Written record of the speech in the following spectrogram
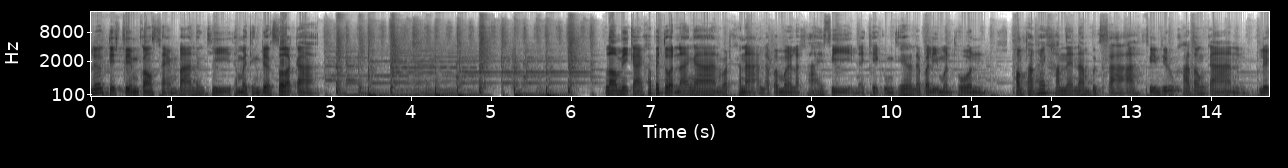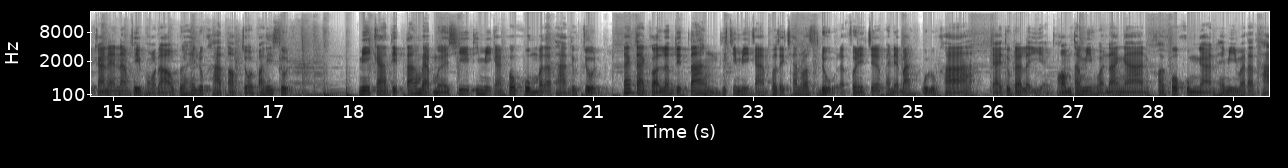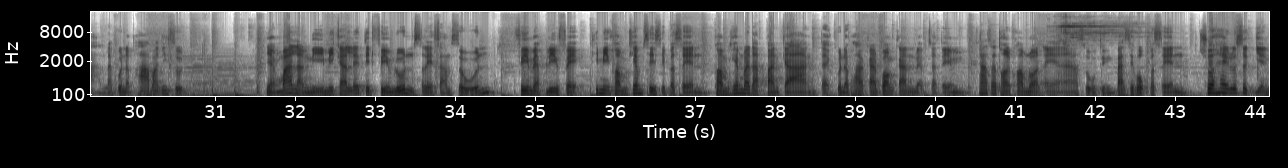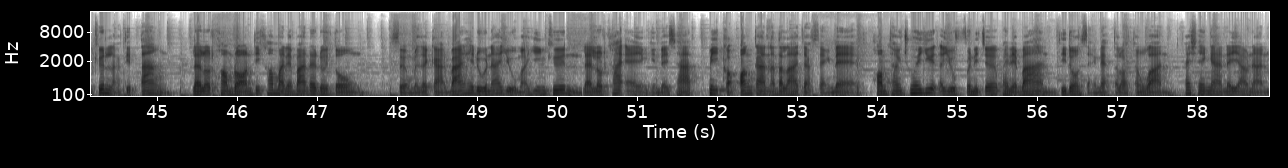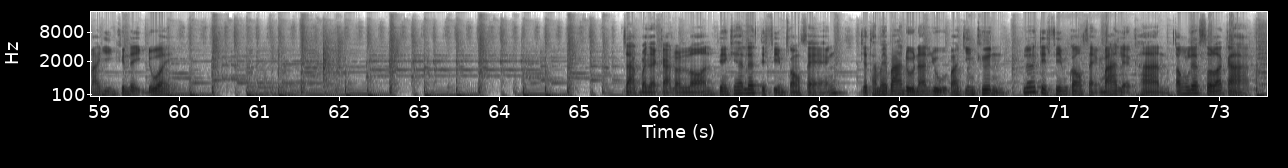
เลือกติดฟิล์มกองแสงบ้านทั้งทีทำไมถึงเลือกโซลาร์การ์ดเรามีการเข้าไปตรวจหน้างาน วัดขนาดและประเมินราคาให้ฟรีในเขตกรุงเทพและปริมณฑลพร้อมทั้งให้คำแนะนำปรึกษา ฟิล์มที่ลูกค้าต้องการ หรือการแนะนำฟิล์มของเราเพื่อให้ลูกค้าตอบโจทย์มากที่สุด มีการติดตั้งแบบมืออาชีพที่มีการควบคุมมาตรฐานทุกจุด ตั้งแต่ก่อนเริ่มติดตั้งที่จะมีการ protection วัสดุและเฟอร์นิเจอร์ภายในบ้านของคุณลูกค้าใจทุกรายละเอียดพร้อมทั้งมีหัวหน้างาน คอยควบคุมงานให้มีมาตรฐานและคุณภาพมากที่สุด อย่างบ้านหลังนี้มีการเลือกติดฟิล์มรุ่น s l a t 30 ฟิล์มแบบรีเฟกที่มีความเข้ม 40%ความเข้มระดับปานกลาง แต่คุณภาพการป้องกันแบบจัดเต็ม ค่าสะท้อนความร้อน IR สูงถึง 86%ช่วยให้รู้สึกเย็นขึ้นหลังติดตั้ง และลดความร้อนที่เข้ามาในบ้านได้โดยตรง เสริมบรรยากาศบ้านให้ดูน่าอยู่มากยิ่งขึ้น และลดค่าแอร์อย่างเห็นได้ชัด มีเกราะป้องกันอันตรายจากแสงแดด พร้อมทั้งช่วยยืดอายุเฟอร์นิเจอร์ภายในบ้าน ที่โดนแสงแดดตลอดทั้งวัน ให้ใช้งานได้ยาวนานมากยิ่งขึ้นได้อีกด้วยจากบรรยากาศร้อนๆ เพียงแค่เลือกติดฟิล์มกองแสง จะทำให้บ้านดูน่าอยู่มากยิ่งขึ้น เลือกติดฟิล์มกองแสงบ้านหรืออาคารต้องเลือกโซลาร์การ์ด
